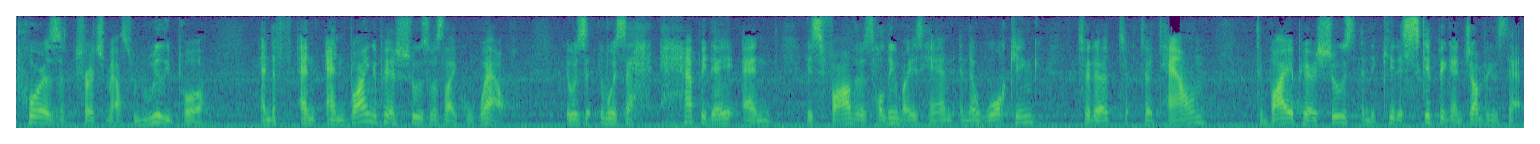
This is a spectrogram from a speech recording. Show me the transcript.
poor as a church mouse, really poor, and the, and and buying a pair of shoes was like wow. It was it was a happy day, and his father is holding by his hand, and they're walking to the to, to town to buy a pair of shoes, and the kid is skipping and jumping instead.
